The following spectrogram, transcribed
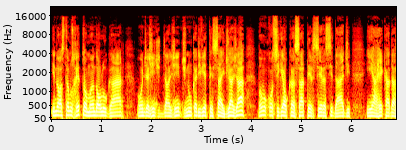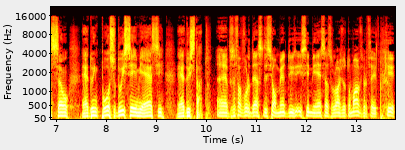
e nós estamos retomando ao lugar onde a gente, a gente nunca devia ter saído. Já já vamos conseguir alcançar a terceira cidade em arrecadação é, do imposto do ICMS é, do Estado. É, você é a favor desse, desse aumento do ICMS às lojas de automóveis, prefeito? Porque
